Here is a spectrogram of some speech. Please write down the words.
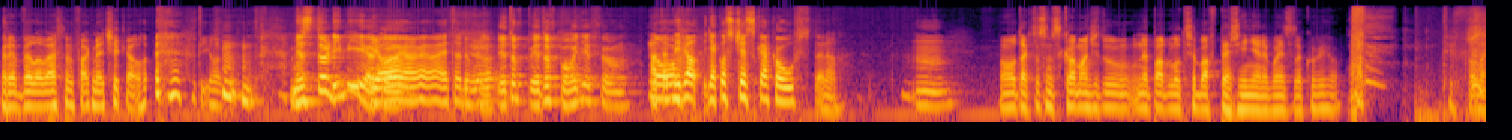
Rebelové jsem fakt nečekal. Mně se to líbí, jako. jo, jo, jo, je to dobrý. Jo. Je to, je to v pohodě film. A ten mi dal jako z Česka kous, teda. Mm. No, tak to jsem zklamán, že tu nepadlo třeba v peřině nebo něco takového. Ty vole,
